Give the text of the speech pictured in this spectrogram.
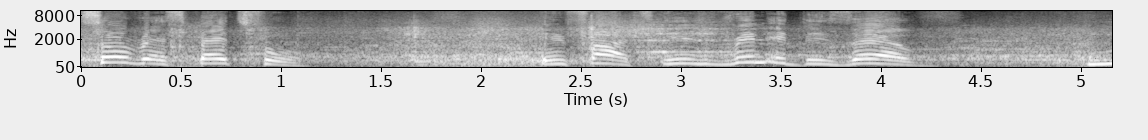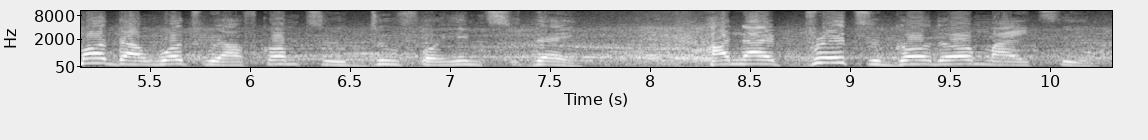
So respectful. In fact, he really deserves more than what we have come to do for him today. And I pray to God Almighty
